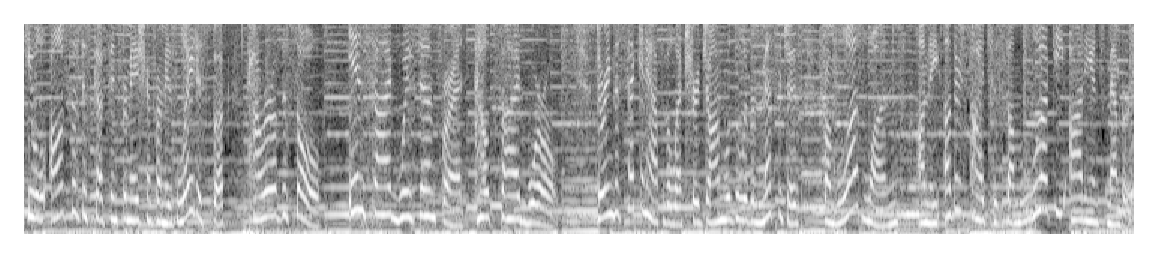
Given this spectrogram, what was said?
He will also discuss information from his latest book, Power of the Soul, Inside Wisdom for an Outside World. During the second half of the lecture, John will deliver messages from loved ones on the other side to some lucky audience members.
